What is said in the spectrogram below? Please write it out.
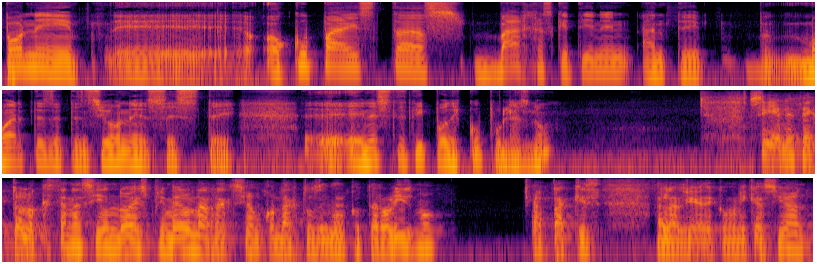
pone, eh, ocupa estas bajas que tienen ante muertes, detenciones, este, eh, en este tipo de cúpulas, ¿no? Sí, en efecto, lo que están haciendo es primero una reacción con actos de narcoterrorismo, ataques a las vías de comunicación,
